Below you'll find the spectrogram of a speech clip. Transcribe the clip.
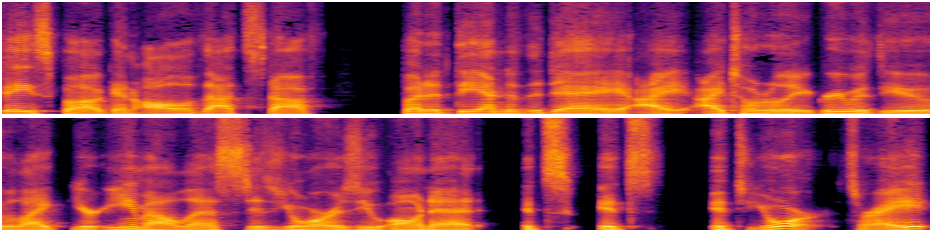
Facebook and all of that stuff. But at the end of the day, I, I totally agree with you. Like your email list is yours. You own it. It's, it's, it's yours. Right.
